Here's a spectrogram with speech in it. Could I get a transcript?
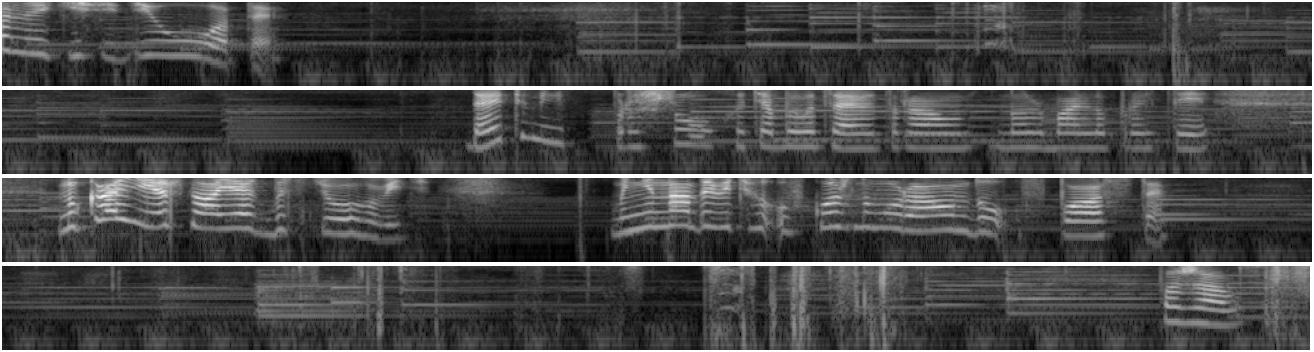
Реально якісь ідіоти. Дайте мені, прошу, хоча б оцей от раунд нормально пройти. Ну, звісно, а як без цього ведь? Мені треба від в кожному раунду впасти. Пожалуйста.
